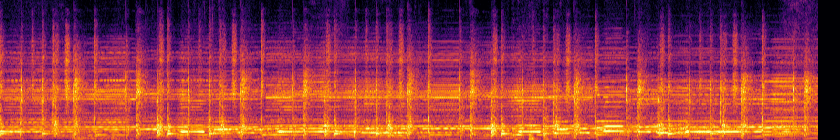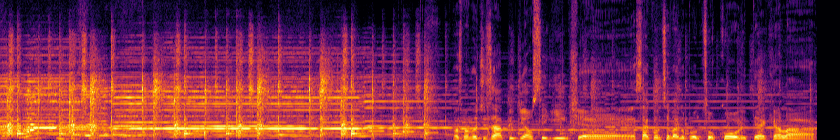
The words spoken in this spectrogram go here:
Próxima notícia rapidinho é o seguinte, é... Sabe quando você vai no pronto-socorro e tem aquela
